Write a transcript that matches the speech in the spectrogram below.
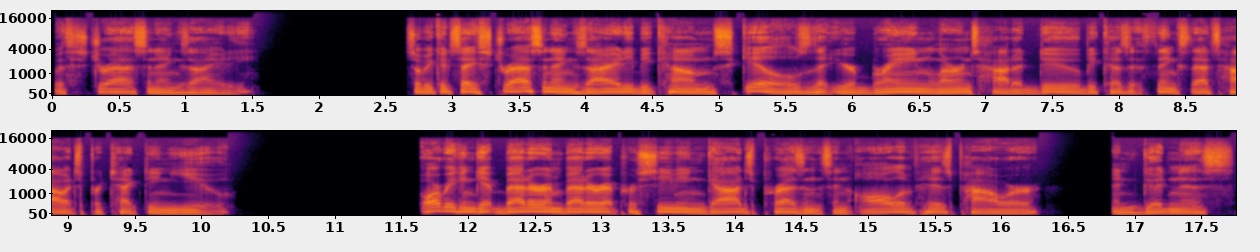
with stress and anxiety. So we could say stress and anxiety become skills that your brain learns how to do because it thinks that's how it's protecting you. Or we can get better and better at perceiving God's presence in all of His power and goodness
